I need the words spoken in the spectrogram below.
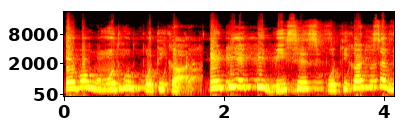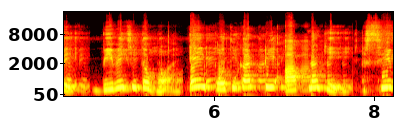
এবং মধুর প্রতিকার। এটি একটি বিশেষ প্রতিকার হিসাবে বিবেচিত হয়। এই প্রতিকারটি আপনাকে শিব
